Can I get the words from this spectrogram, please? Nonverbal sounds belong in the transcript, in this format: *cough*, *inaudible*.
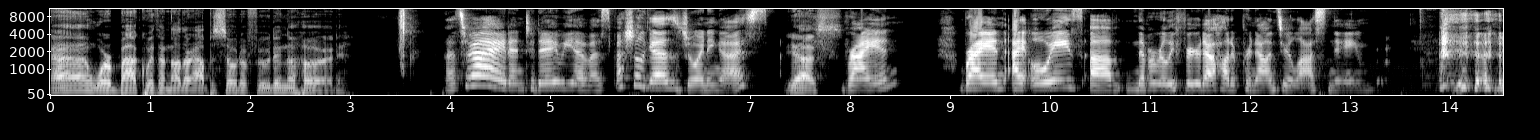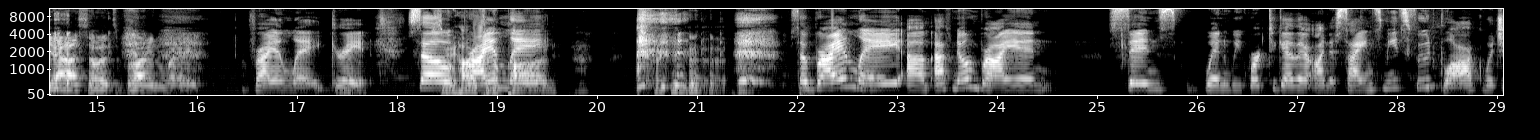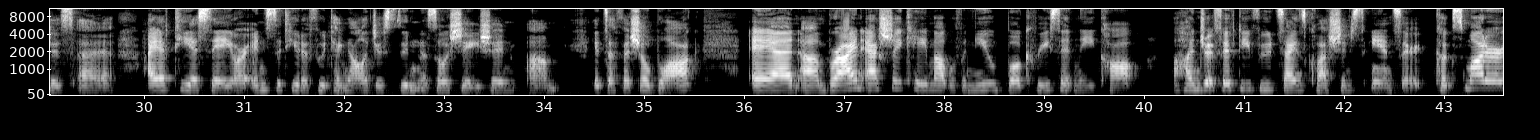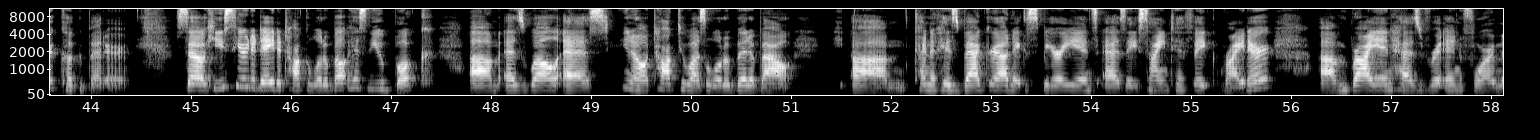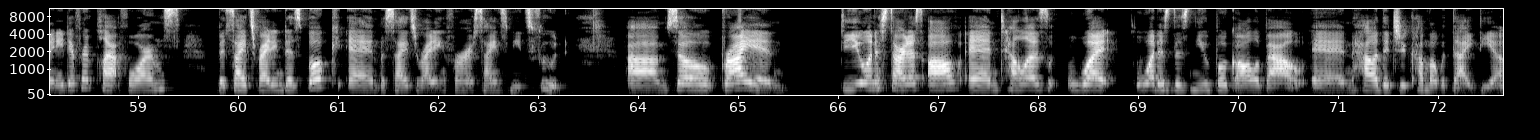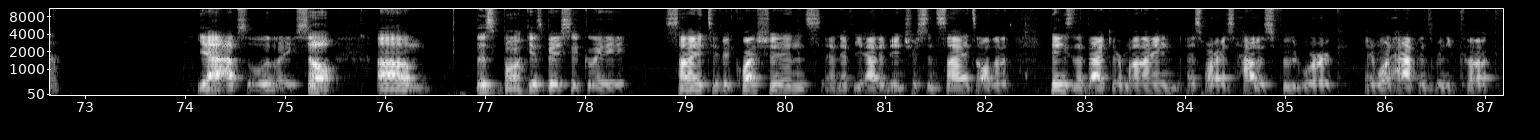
And we're back with another episode of Food in the Hood. That's right. And today we have a special guest joining us. Yes. Bryan. Bryan, I always um, never really figured out how to pronounce your last name. yeah, so it's Bryan Le. Bryan Le, great. So Bryan Le. *laughs* *laughs* so Bryan Le, um, I've known Bryan since when we worked together on the Science Meets Food blog, which is a IFTSA or Institute of Food Technology Student Association, um, its official blog. And um, Bryan actually came up with a new book recently called 150 Food Science Questions Answered Cook Smarter, Cook Better. So he's here today to talk a little about his new book, um, as well as, you know, talk to us a little bit about um, kind of his background experience as a scientific writer. Um, Bryan has written for many different platforms besides writing this book and besides writing for Science Meets Food. Um, so, Bryan, do you want to start us off and tell us what what is this new book all about and how did you come up with the idea? Yeah, absolutely. So, um, this book is basically scientific questions, and if you had an interest in science, all the things in the back of your mind as far as how does food work and what happens when you cook.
